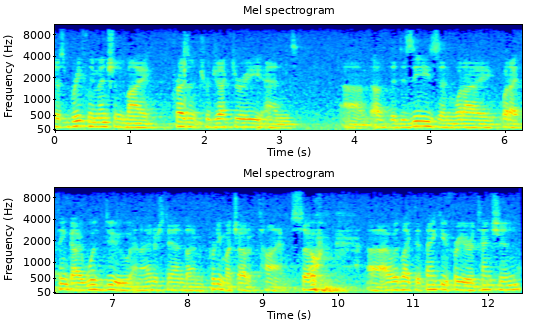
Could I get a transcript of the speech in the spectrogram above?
just briefly mentioned my present trajectory and um, of the disease and what I what I think I would do, and I understand I'm pretty much out of time. So uh, I would like to thank you for your attention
